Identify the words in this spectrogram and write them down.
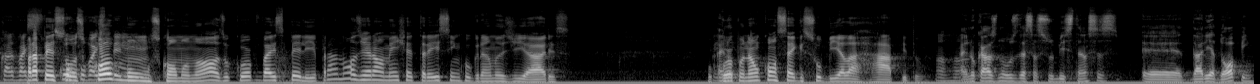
Para pessoas vai expelir. comuns como nós, o corpo vai expelir. Para nós, geralmente, é 3, 5 gramas diárias. O Aí corpo não consegue subir ela rápido. Aí no caso, no uso dessas substâncias, é, daria doping?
